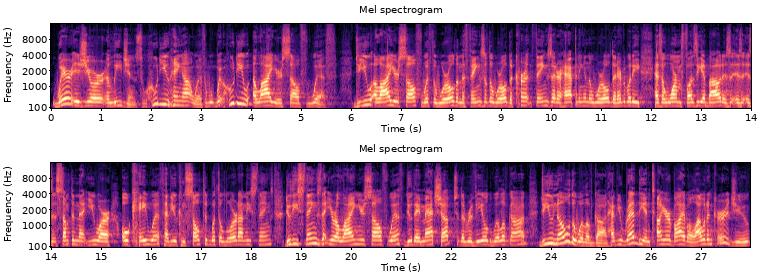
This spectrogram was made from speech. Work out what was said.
where is your allegiance? Who do you hang out with? Who do you ally yourself with? Do you ally yourself with the world and the things of the world, the current things that are happening in the world that everybody has a warm fuzzy about? Is, is, is it something that you are okay with? Have you consulted with the Lord on these things? Do these things that you're allying yourself with, do they match up to the revealed will of God? Do you know the will of God? Have you read the entire Bible? I would encourage you,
